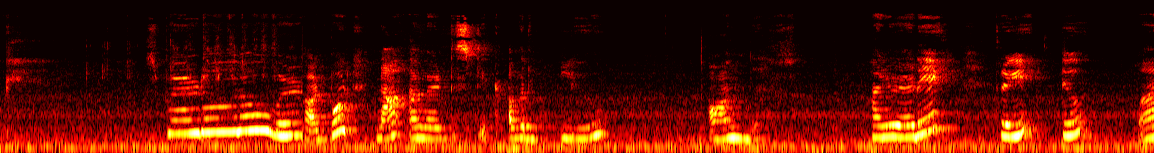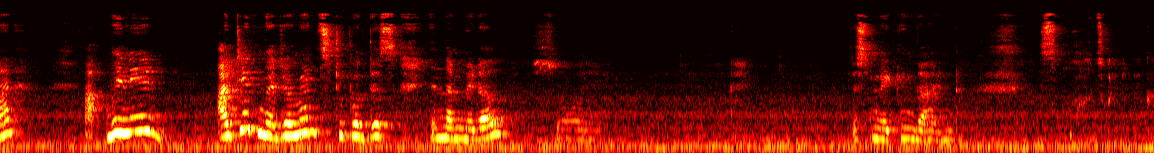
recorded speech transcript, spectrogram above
Okay. Spread all over. Cardboard. Now I'm going to stick our glue on this. Are you ready? Three two one. Uh, we need I take measurements to put this in the middle. So okay. just making the end so it's gonna be good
